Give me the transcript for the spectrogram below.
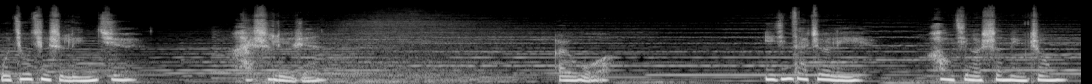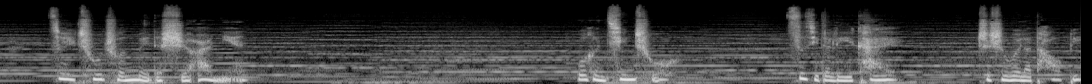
我究竟是邻居，还是旅人？而我，已经在这里耗尽了生命中。最初纯美的十二年，我很清楚，自己的离开只是为了逃避，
